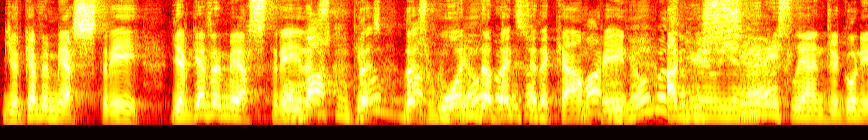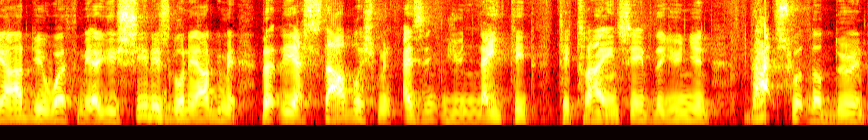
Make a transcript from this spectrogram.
you're giving me a stray. You're giving me a stray Well, that's, that's, that's wandered into the campaign. Are you seriously, Andrew, going to argue with me? Are you seriously going to argue with me that the establishment isn't united to try and save the union? That's what they're doing.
